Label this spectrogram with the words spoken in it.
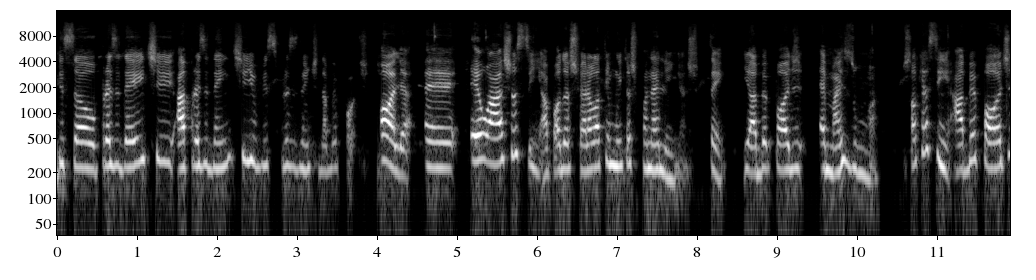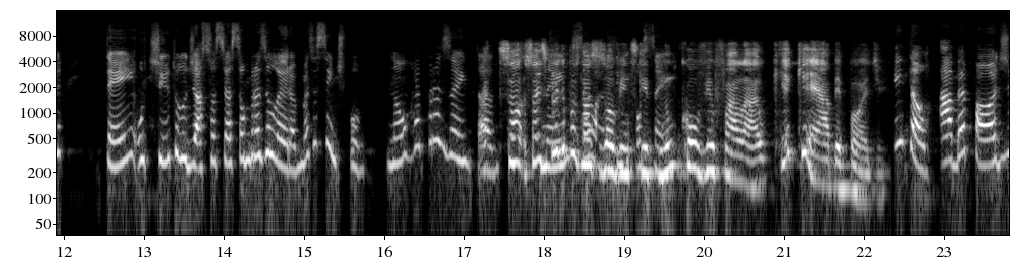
que são o presidente, a presidente e o vice-presidente da Bpod. Olha, é, eu acho assim, a podosfera ela tem muitas panelinhas, tem, e a Bpod é mais uma. Só que assim, a Bpod tem o título de Associação Brasileira, mas assim, tipo, não representa. Só, só explica para os lá, nossos ouvintes que 5%. nunca ouviu falar o que, que é a ABPOD. Então, a ABPOD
